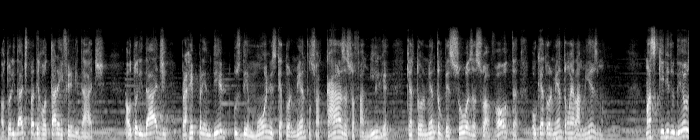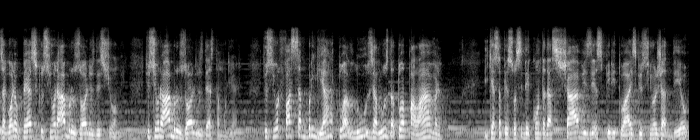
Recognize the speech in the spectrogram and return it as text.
autoridade para derrotar a enfermidade, autoridade para repreender os demônios que atormentam sua casa, sua família, que atormentam pessoas à sua volta ou que atormentam ela mesma. Mas, querido Deus, agora eu peço que o Senhor abra os olhos deste homem, que o Senhor abra os olhos desta mulher, que o Senhor faça brilhar a tua luz e a luz da tua palavra e que essa pessoa se dê conta das chaves espirituais que o Senhor já deu,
